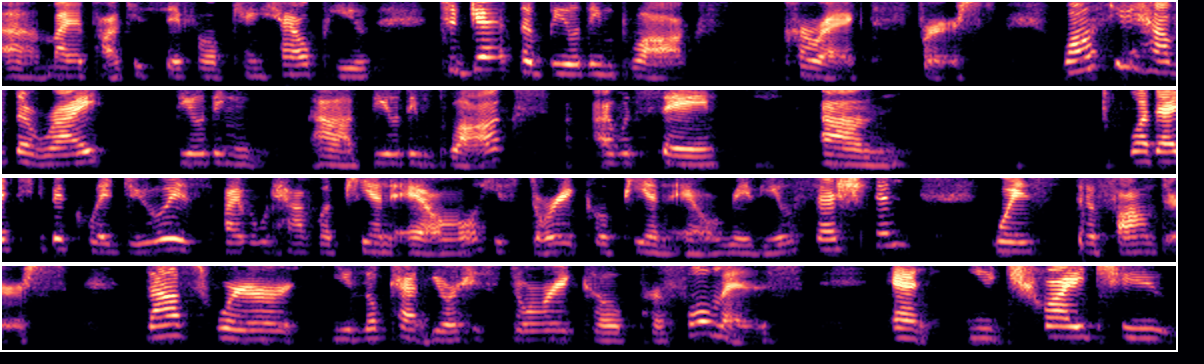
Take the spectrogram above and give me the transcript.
uh, My Pocket CFO can help you to get the building blocks correct first. Once you have the right building uh, building blocks i would say um, what i typically do is i would have a p&l historical p&l review session with the founders. That's where you look at your historical performance and you try to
